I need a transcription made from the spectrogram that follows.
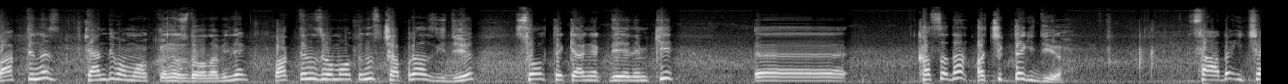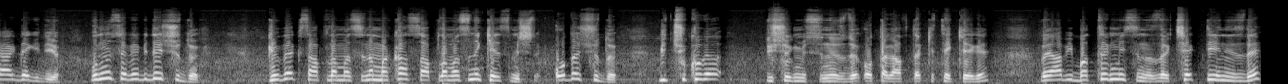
baktınız kendi remorkunuz da olabilir. Baktığınız remorkunuz çapraz gidiyor. Sol tekerlek diyelim ki eee, kasadan açıkta gidiyor. Sağda içeride gidiyor. Bunun sebebi de şudur. Göbek saplamasını, makas saplamasını kesmiştir. O da şudur. Bir çukura düşürmüşsünüzdür o taraftaki tekeri veya bir batırmışsınızdır. Çektiğinizde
